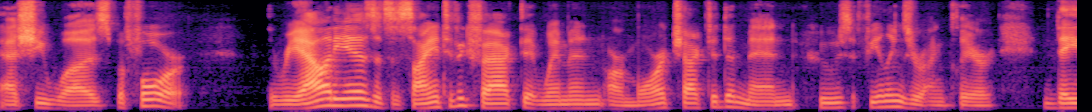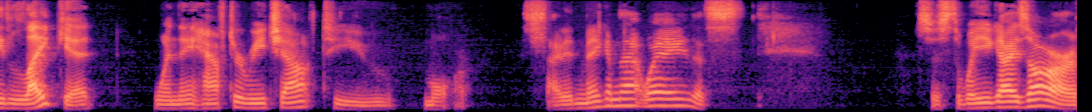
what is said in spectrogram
as she was before. The reality is, it's a scientific fact that women are more attracted to men whose feelings are unclear. They like it when they have to reach out to you more. I didn't make them that way. That's it's just the way you guys are.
